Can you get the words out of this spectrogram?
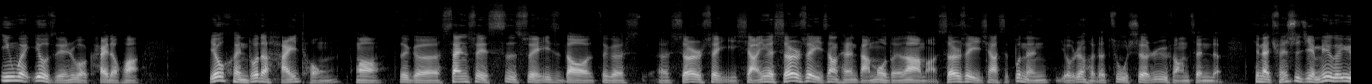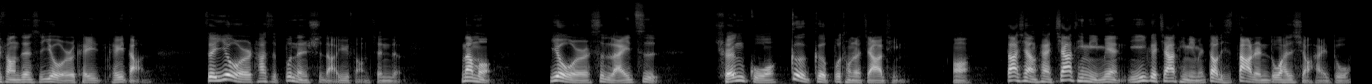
因为幼稚园如果开的话，有很多的孩童啊，这个三岁、四岁一直到这个呃十二岁以下，因为十二岁以上才能打莫德纳嘛，十二岁以下是不能有任何的注射预防针的。现在全世界没有个预防针是幼儿可以可以打的。所以幼儿他是不能施打预防针的。那么幼儿是来自全国各个不同的家庭啊。大家想想看，家庭里面，你一个家庭里面到底是大人多还是小孩多？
